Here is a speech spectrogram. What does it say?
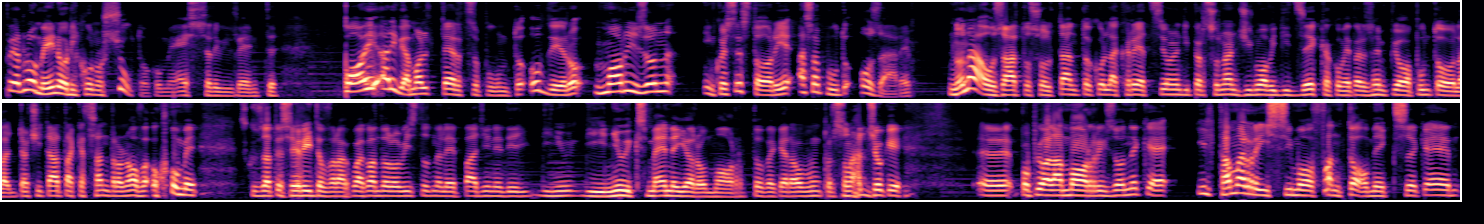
perlomeno riconosciuto come essere vivente. Poi arriviamo al terzo punto, ovvero Morrison in queste storie ha saputo osare. Non ha osato soltanto con la creazione di personaggi nuovi di zecca, come per esempio appunto la già citata Cassandra Nova, o come, scusate se rido fra qua, quando l'ho visto nelle pagine di, di, New, di New X-Men io ero morto, perché era un personaggio che eh, proprio alla Morrison, che è il tamarrissimo Phantomex, che è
